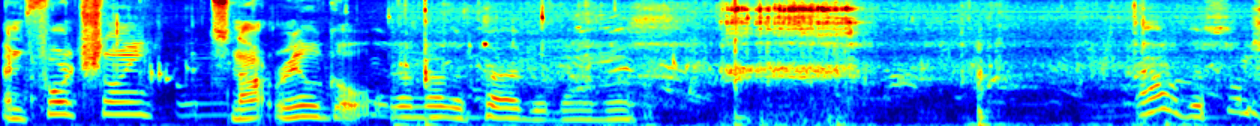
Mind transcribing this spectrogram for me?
Unfortunately, it's not real gold. Get another target down there. Oh, there's some.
